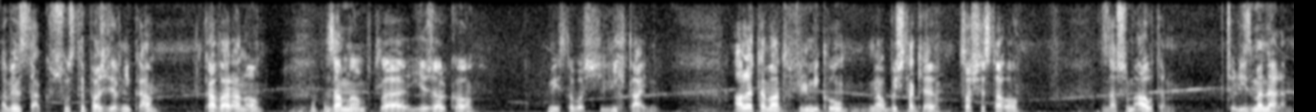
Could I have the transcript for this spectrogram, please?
A więc tak, 6 października, kawa rano, za mną w tle jeziorko w miejscowości Lichtajn. Ale temat filmiku miał być takie, co się stało z naszym autem, czyli z Menelem.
